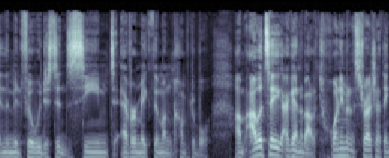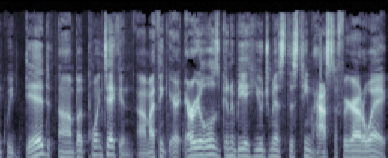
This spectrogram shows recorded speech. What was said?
in the midfield, we just didn't seem to ever make them uncomfortable. Um, I would say again about a 20 minute stretch. I think we did, uh, but point taken. Um, I think Arriola is going to be a huge miss. This team has to figure out a way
